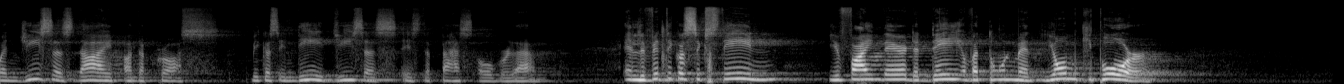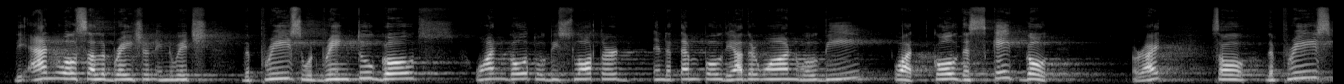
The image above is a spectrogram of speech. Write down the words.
when Jesus died on the cross. Because indeed, Jesus is the Passover lamb. In Leviticus 16, you find there the Day of Atonement, Yom Kippur, the annual celebration in which the priest would bring two goats. One goat will be slaughtered in the temple, the other one will be what? Called the scapegoat. All right? So the priest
